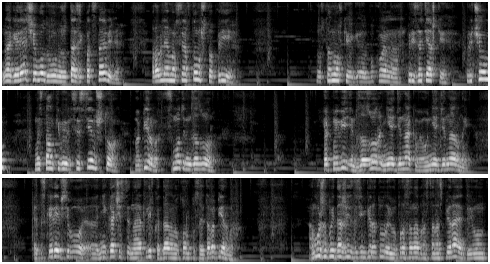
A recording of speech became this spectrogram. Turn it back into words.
На горячую воду вон уже тазик подставили. Проблема вся в том, что при установке, э, буквально при затяжке ключом, мы сталкиваемся с тем, что, во-первых, смотрим зазор. Как мы видим, зазор не одинаковый, он не одинарный. Это, скорее всего, э, некачественная отливка данного корпуса. Это во-первых. А может быть, даже из-за температуры его просто-напросто распирает, и он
